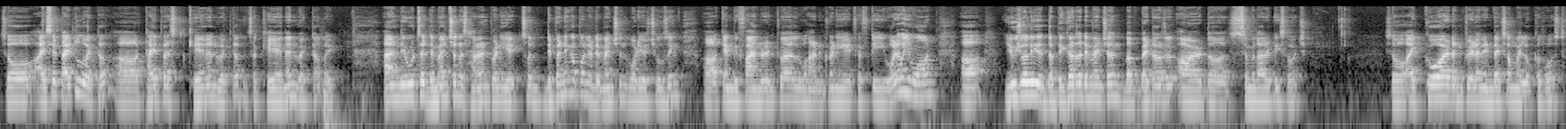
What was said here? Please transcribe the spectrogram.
So I say title vector, uh, type as KNN vector. It's a KNN vector, right? And you would say dimension is 128. So depending upon your dimensions, what you're choosing uh, can be 512, 128, 50, whatever you want. Uh, usually the bigger the dimension, the better are the similarity search. So I go ahead and create an index on my local host.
